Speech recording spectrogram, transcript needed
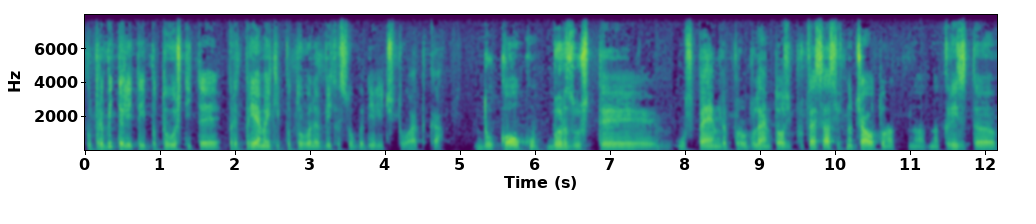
потребителите и пътуващите, предприемайки пътуване, биха се убедили, че това е така. Доколко бързо ще успеем да преодолеем този процес, аз и в началото на, на, на кризата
